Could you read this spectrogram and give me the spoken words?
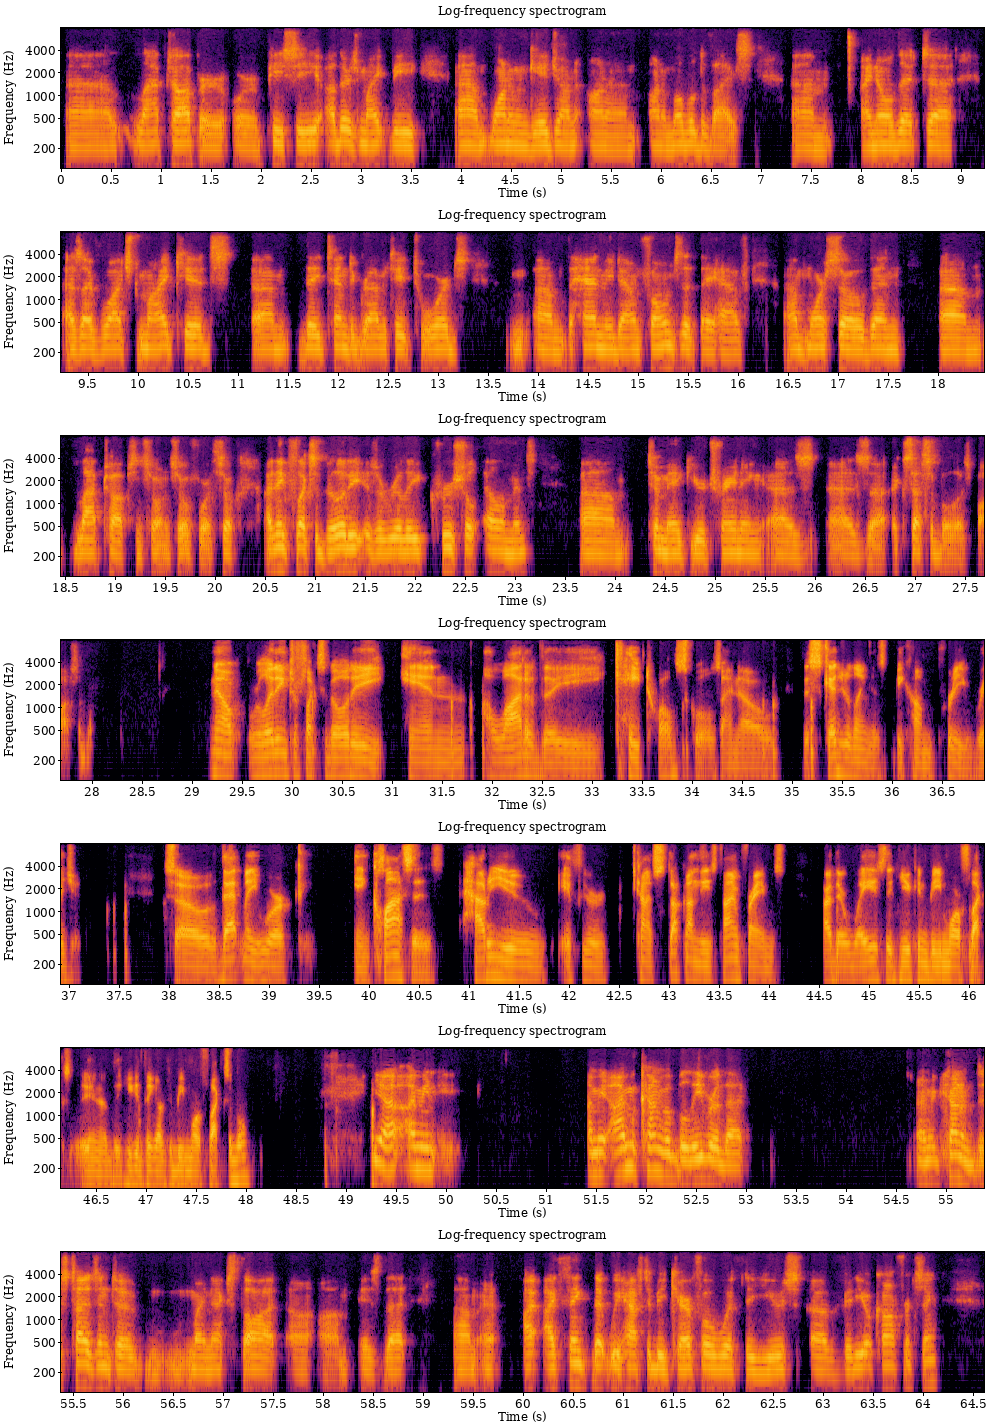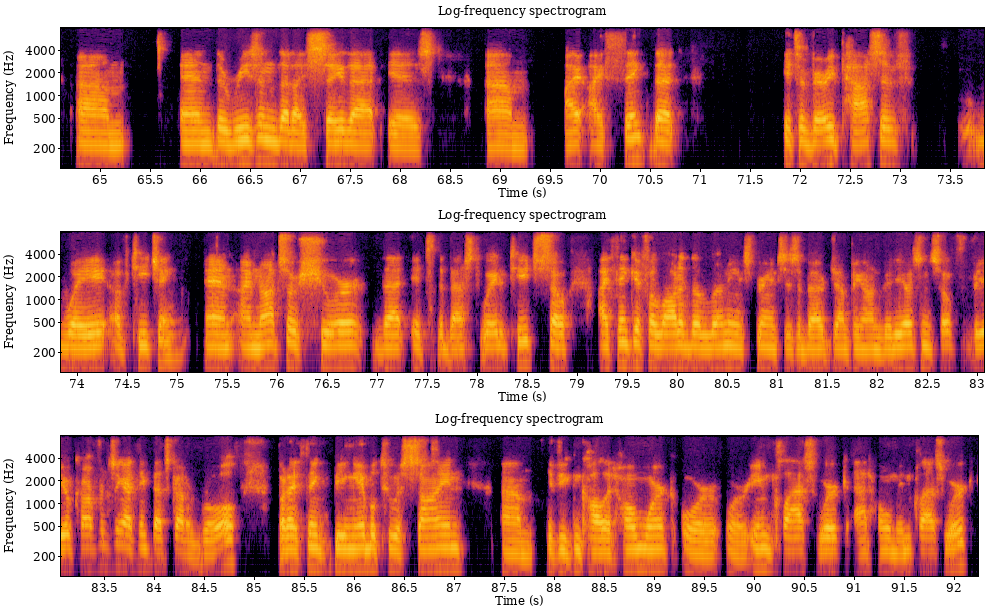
uh, laptop or, or PC. Others might be um, want to engage on on a on a mobile device. I know that uh, as I've watched my kids, they tend to gravitate towards um, the hand-me-down phones that they have um, more so than um, laptops and so on and so forth. So I think flexibility is a really crucial element um, to make your training as as uh, accessible as possible. now relating to flexibility in a lot of the K-12 schools, I know the scheduling has become pretty rigid. So that may work in classes. How do you, if you're kind of stuck on these timeframes, are there ways that you can be more flex, you know, that you can think of to be more flexible? Yeah, I mean, I mean, I'm kind of a believer that. I mean, kind of this ties into my next thought uh, um, is that um, I, I think that we have to be careful with the use of video conferencing. Um, and the reason that I say that is um, I, I think that it's a very passive way of teaching and i'm not so sure that it's the best way to teach. So i think if a lot of the learning experience is about jumping on videos and so video conferencing i think that's got a role. But i think being able to assign um, if you can call it homework or or in class work at home in class work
